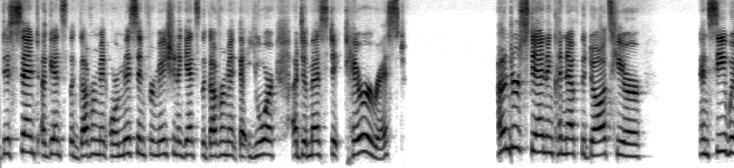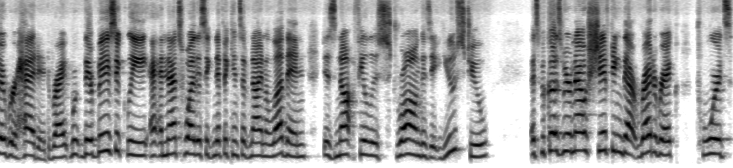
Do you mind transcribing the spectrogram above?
dissent against the government or misinformation against the government, that you're a domestic terrorist. Understand and connect the dots here and see where we're headed, right? They're basically, and that's why the significance of 9 11 does not feel as strong as it used to. It's because we're now shifting that rhetoric towards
